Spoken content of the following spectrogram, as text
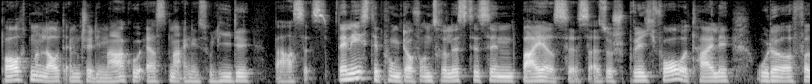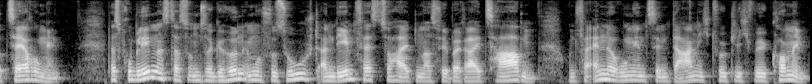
braucht man laut MJ DiMarco erstmal eine solide Basis. Der nächste Punkt auf unserer Liste sind Biases, also sprich Vorurteile oder Verzerrungen. Das Problem ist, dass unser Gehirn immer versucht, an dem festzuhalten, was wir bereits haben. Und Veränderungen sind da nicht wirklich willkommen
